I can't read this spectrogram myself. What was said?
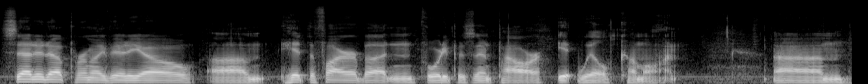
set it up per my video, um, hit the fire button, 40% power, it will come on. Um,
